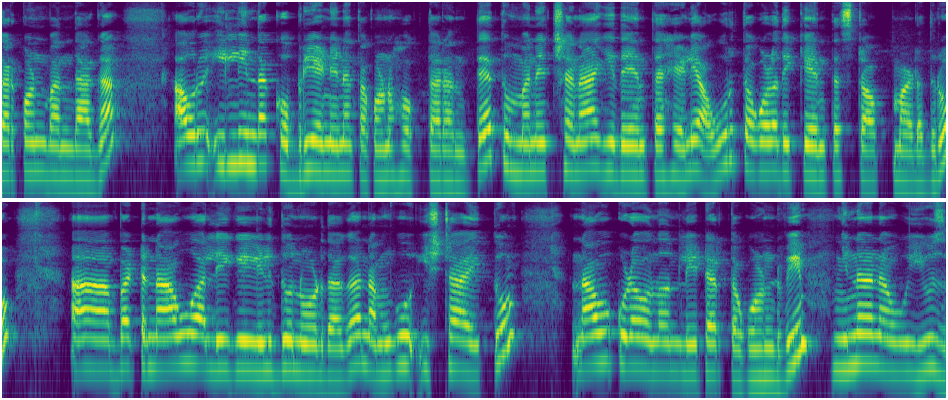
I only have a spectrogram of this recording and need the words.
ಕರ್ಕೊಂಡು ಬಂದಾಗ ಅವರು ಇಲ್ಲಿಂದ ಕೊಬ್ಬರಿ ಎಣ್ಣೆನ ತೊಗೊಂಡು ಹೋಗ್ತಾರಂತೆ. ತುಂಬಾ ಚೆನ್ನಾಗಿದೆ ಅಂತ ಹೇಳಿ ಅವರು ತೊಗೊಳೋದಕ್ಕೆ ಅಂತ ಸ್ಟಾಪ್ ಮಾಡಿದ್ರು. ಬಟ್ ನಾವು ಅಲ್ಲಿಗೆ ಇಳಿದು ನೋಡಿದಾಗ ನಮಗೂ ಇಷ್ಟ ಆಯಿತು. ನಾವು ಕೂಡ ಒಂದೊಂದು ಲೀಟರ್ ತೊಗೊಂಡ್ವಿ. ಇನ್ನು ನಾವು ಯೂಸ್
